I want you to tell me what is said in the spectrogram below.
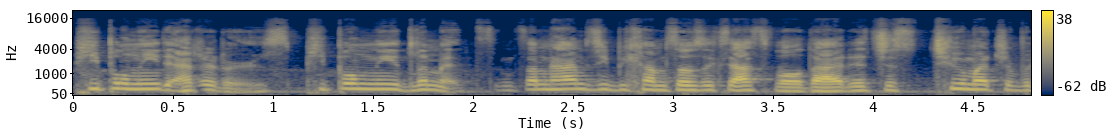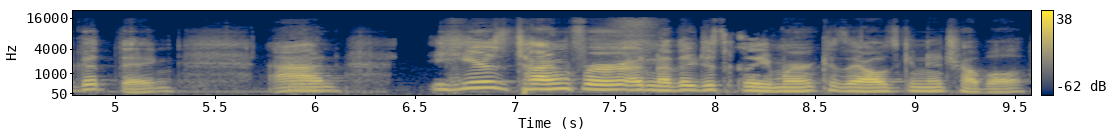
people need editors. People need limits. And sometimes you become so successful that it's just too much of a good thing. And yeah. here's time for another disclaimer because i always get into trouble.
